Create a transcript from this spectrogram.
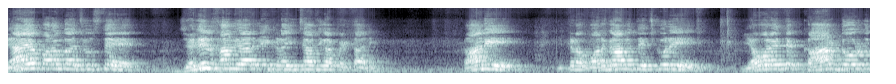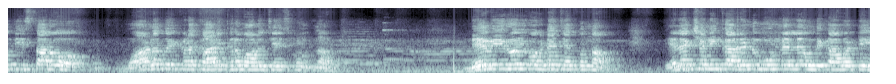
న్యాయపరంగా చూస్తే జలీల్ ఖాన్ గారిని ఇక్కడ ఇన్ఛార్జిగా పెట్టాలి. కానీ ఇక్కడ వర్గాలు తెచ్చుకొని ఎవరైతే కార్ డోర్లు తీస్తారో వాళ్ళతో ఇక్కడ కార్యక్రమాలు చేసుకుంటున్నారు. మేము ఈరోజు ఒకటే చేస్తున్నాం ఎలక్షన్ ఇంకా రెండు మూడు నెలలే ఉంది కాబట్టి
